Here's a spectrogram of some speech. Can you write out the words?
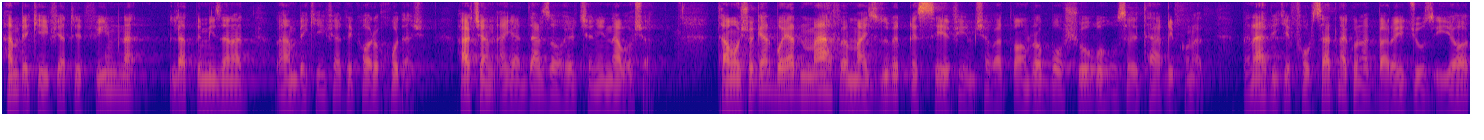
هم به کیفیت فیلم لطمه می‌زند و هم به کیفیت کار خودش. هرچند اگر در ظاهر چنین نباشد. تماشاگر باید محو و مجذوب قصه فیلم شود و آن را با شوق و حوصله تعقیب کند. به نحوی که فرصت نکند برای جزئیات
